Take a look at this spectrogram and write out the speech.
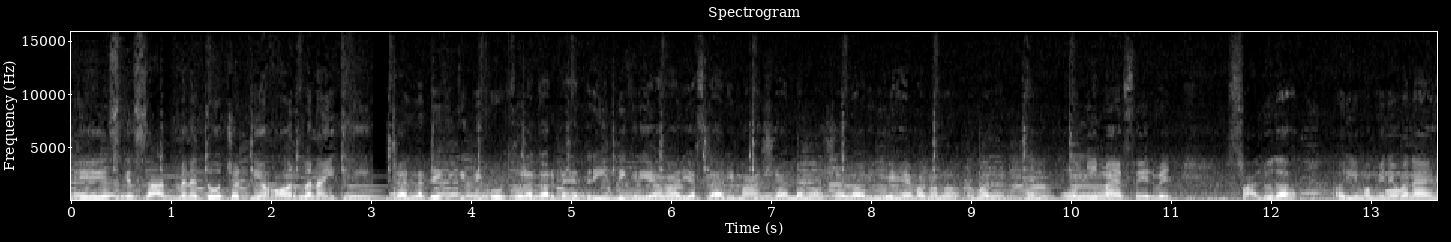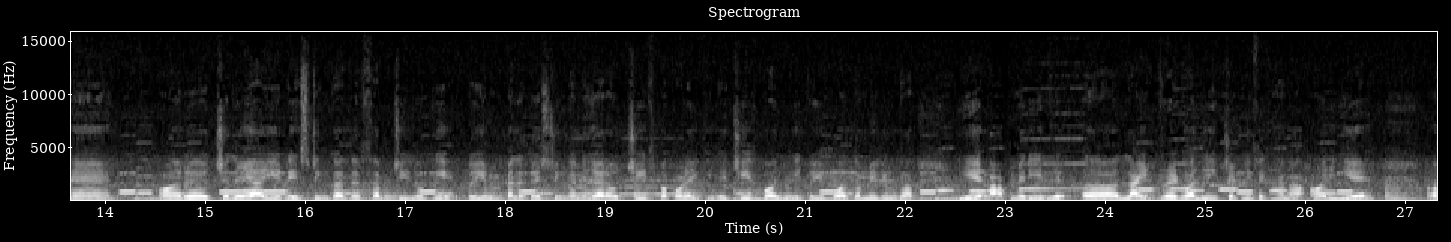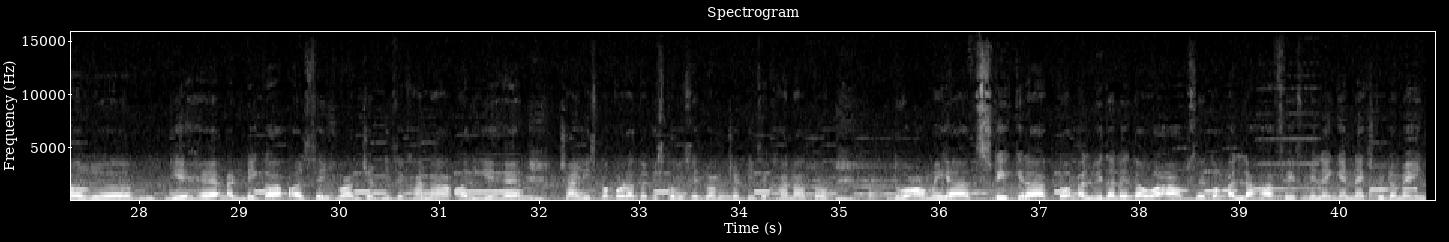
इसके साथ मैंने दो चटनियाँ और बनाई थी। माशाल्लाह, देखिए कितनी खूबसूरत और बेहतरीन दिख रही है हमारी अफ्तारी। माशाल्लाह माशाल्लाह। और ये है one one and only my favourite falooda और ये मम्मी ने बनाए हैं। और चले आइए टेस्टिंग करते हैं सब चीज़ों की। तो ये मैं पहले टेस्टिंग करने जा रहा हूँ चीज़ पकौड़े की चीज़ बॉल की। तो ये बहुत अमेजिंग था। ये आप मेरी आ, लाइट रेड वाली चटनी से खाना और ये और ये है अंडे का और सेजवान चटनी से खाना और ये है चाइनीज़ पकौड़ा। तो इसको भी सेजवान चटनी से खाना। तो दुआओं में याद स्टे किराक तो अलविदा लेता हुआ आपसे। तो अल्लाह हाफिज़। मिलेंगे नेक्स्ट वीडियो में।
